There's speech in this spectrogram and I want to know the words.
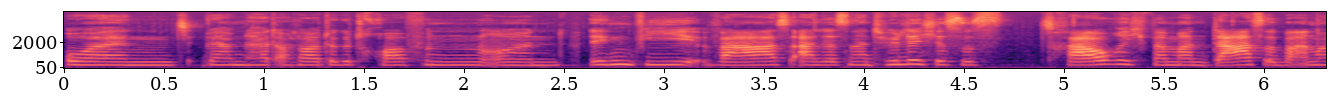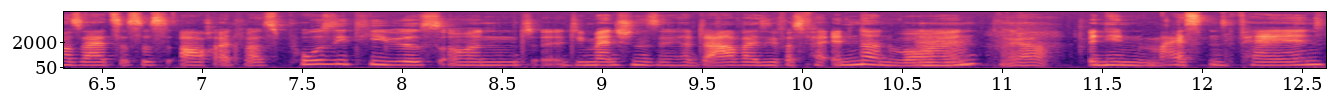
Und wir haben halt auch Leute getroffen und irgendwie war es alles, natürlich ist es traurig, wenn man da ist, aber andererseits ist es auch etwas Positives und die Menschen sind ja da, weil sie was verändern wollen. ja. In den meisten Fällen.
